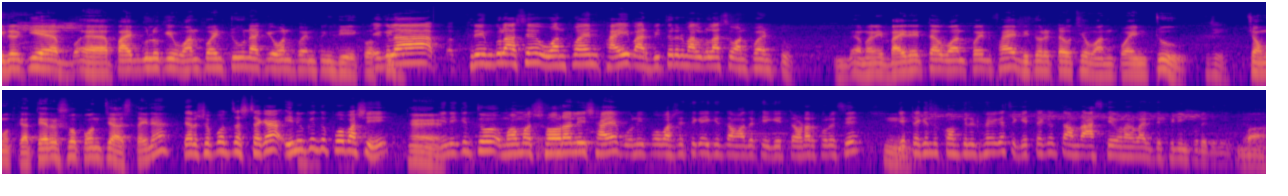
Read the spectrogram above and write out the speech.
এটার কি পাইপগুলো কি ওয়ান পয়েন্ট টু নাকি ওয়ান পয়েন্ট থ্রি দিয়ে? এগুলা ফ্রেমগুলো আছে ওয়ান পয়েন্ট ফাইভ আর ভিতরের মালগুলো আছে ওয়ান পয়েন্ট টু মানে বাইরেরটা ওয়ান পয়েন্ট ফাইভ ভিতরেরটা হচ্ছে ওয়ান পয়েন্ট টু জি। চমৎকার তেরোশো পঞ্চাশ তাই না? তেরোশো পঞ্চাশ টাকা। ইনিও কিন্তু প্রবাসী। হ্যাঁ। ইনি কিন্তু মোহাম্মদ শহর আলী সাহেব উনি প্রবাসী থেকেই কিন্তু আমাদেরকে গেটটা অর্ডার করেছে। গেটটা কিন্তু কমপ্লিট হয়ে গেছে। গেটটা কিন্তু আমরা আজকে ওনার বাড়িতে ফিটিং করে দেবো। বাহ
